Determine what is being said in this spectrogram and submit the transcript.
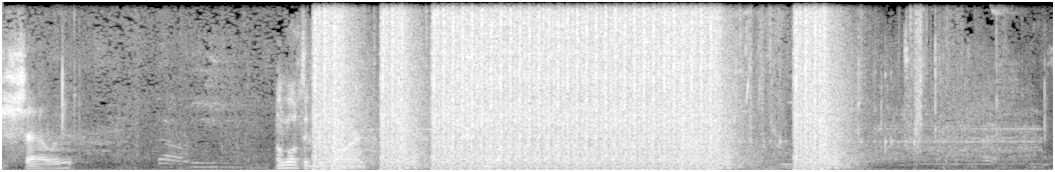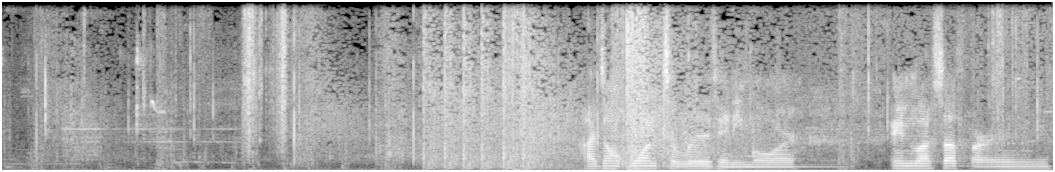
salad. I'm going to the barn. I don't want to live anymore. In my suffering.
